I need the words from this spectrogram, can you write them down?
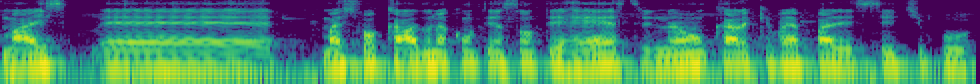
mais, é, mais focado na contenção terrestre, não um cara que vai aparecer, tipo,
